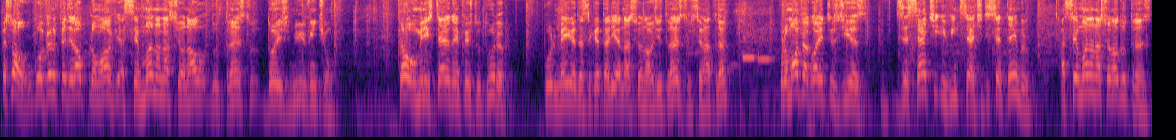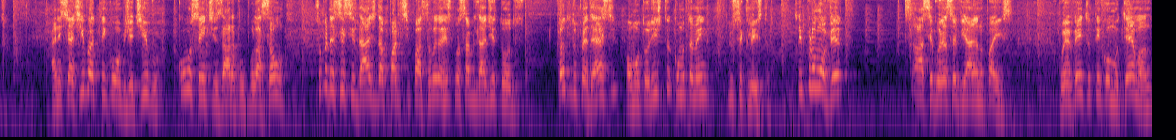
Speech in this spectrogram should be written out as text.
Pessoal, o governo federal promove a Semana Nacional do Trânsito 2021. Então, o Ministério da Infraestrutura, por meio da Secretaria Nacional de Trânsito, Senatran, promove agora entre os dias 17 e 27 de setembro a Semana Nacional do Trânsito. A iniciativa tem como objetivo conscientizar a população sobre a necessidade da participação e da responsabilidade de todos, tanto do pedestre ao motorista, como também do ciclista, e promover a segurança viária no país. O evento tem como tema,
